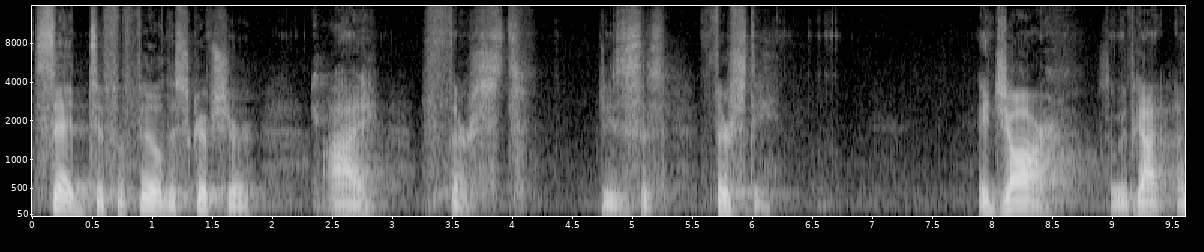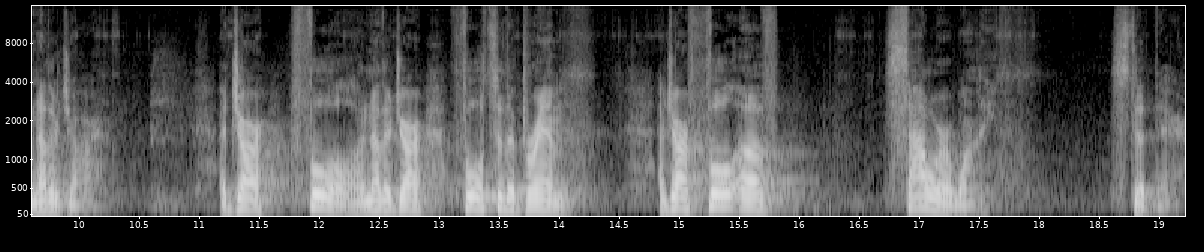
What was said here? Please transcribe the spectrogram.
said to fulfill the scripture, I thirst. Jesus is thirsty. A jar, so we've got another jar. A jar full, another jar full to the brim. A jar full of sour wine stood there.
